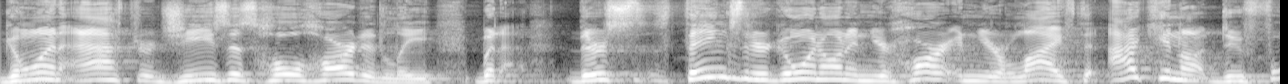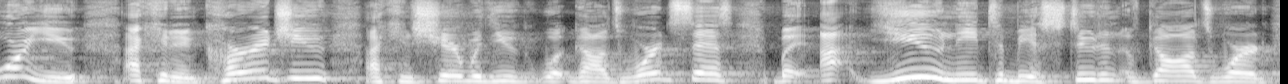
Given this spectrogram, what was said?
going after Jesus wholeheartedly. But there's things that are going on in your heart and your life that I cannot do for you. I can encourage you, I can share with you what God's word says, but I, you need to be a student of God's word.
